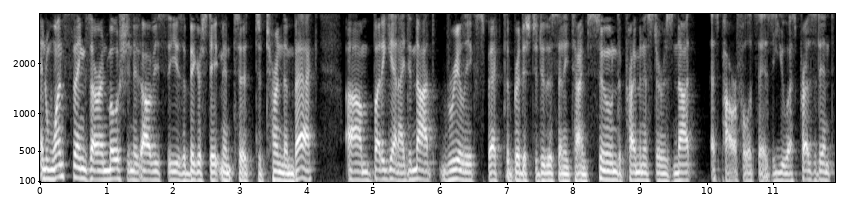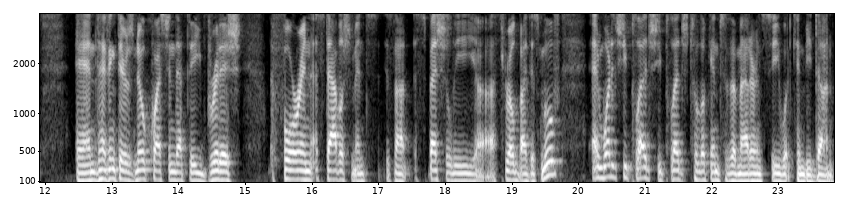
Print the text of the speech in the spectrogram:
And once things are in motion, it obviously is a bigger statement to, to turn them back. Um, but again, I did not really expect the British to do this anytime soon. The Prime Minister is not as powerful, let's say, as the US President. And I think there's no question that the British foreign establishment is not especially uh, thrilled by this move. And what did she pledge? She pledged to look into the matter and see what can be done.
